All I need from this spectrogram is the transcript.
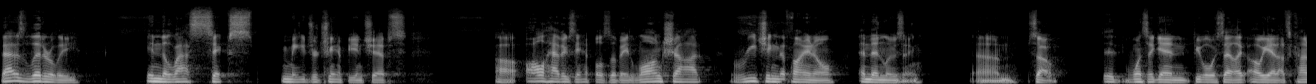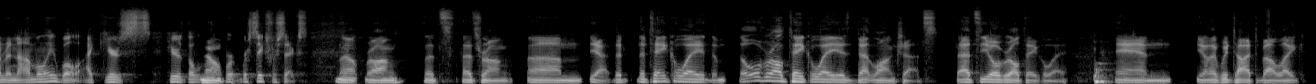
that is literally in the last six major championships, uh, all have examples of a long shot reaching the final and then losing. Um, so it, once again, people will say like, "Oh yeah, that's kind of an anomaly." Well, I, here's here's the no. we're, we're, six for six. No, wrong. That's that's wrong. Um, yeah, the the takeaway, the the overall takeaway is bet long shots. That's the overall takeaway. And you know, like we talked about, like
